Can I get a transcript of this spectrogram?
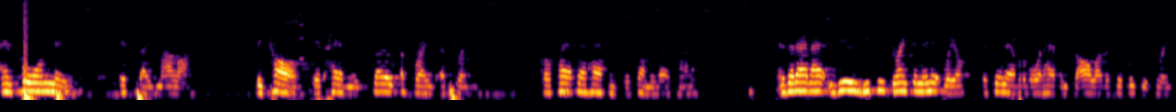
And for me, it saved my life. Because it had me so afraid of drinking. Because half that happens to some of us, honey. And hadn't happened to you, you keep drinking and it will. It's inevitable. It happens to all of us if we keep drinking.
